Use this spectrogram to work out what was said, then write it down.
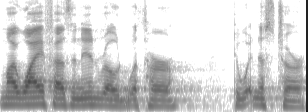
my wife has an inroad with her to witness to her.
